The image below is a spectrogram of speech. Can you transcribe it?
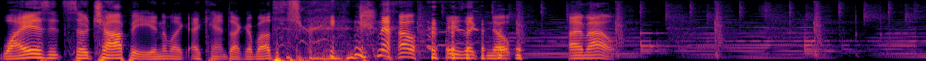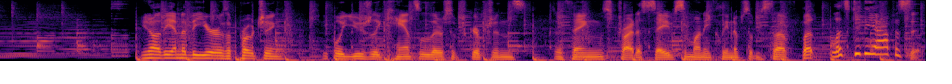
"Why is it so choppy?" And I'm like, "I can't talk about this right now." And he's like, "Nope, I'm out." You know, the end of the year is approaching. People usually cancel their subscriptions to things, try to save some money, clean up some stuff, but let's do the opposite.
